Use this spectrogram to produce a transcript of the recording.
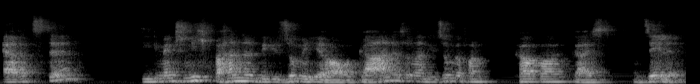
Ärzte, die die Menschen nicht behandeln wie die Summe ihrer Organe, sondern die Summe von Körper, Geist und Seele.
